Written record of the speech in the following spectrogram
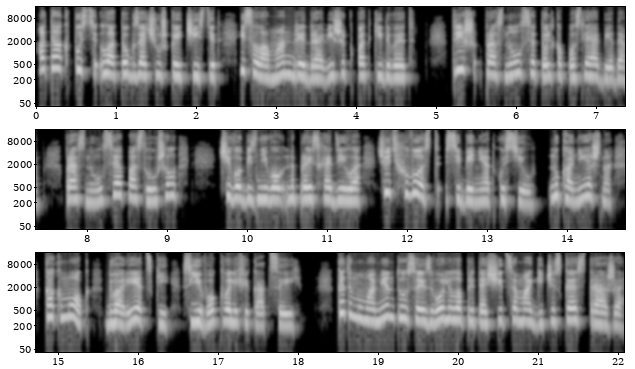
А так пусть лоток за чушкой чистит и саламандре дровишек подкидывает. Триш проснулся только после обеда. Проснулся, послушал, чего без него происходило, чуть хвост себе не откусил. Ну, конечно, как мог, дворецкий, с его квалификацией. К этому моменту соизволила притащиться магическая стража,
